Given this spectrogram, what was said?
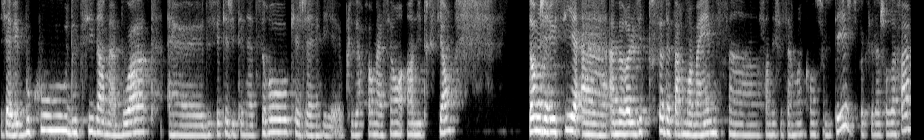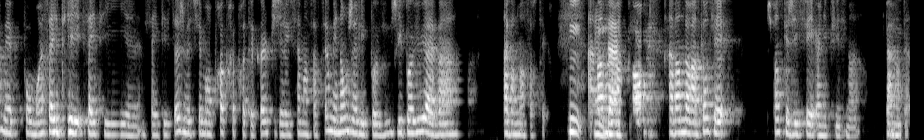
J'avais beaucoup d'outils dans ma boîte, du fait que j'étais naturo, que j'avais plusieurs formations en nutrition. Donc, j'ai réussi à, me relever de tout ça de par moi-même sans, nécessairement consulter. Je ne dis pas que c'est la chose à faire, mais pour moi, ça a été ça. A été, euh, ça, a été ça. Je me suis fait mon propre protocole, puis j'ai réussi à m'en sortir. Mais non, je ne l'ai pas vu. Je ne l'ai pas vu avant, avant de m'en sortir. Avant, de me rendre compte, avant de me rendre compte que je pense que j'ai fait un épuisement parental.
